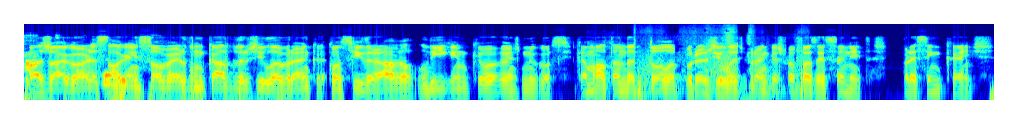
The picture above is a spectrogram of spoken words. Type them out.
Pá, já agora, se alguém souber de um bocado de argila branca considerável, liguem-me que eu arranjo negócio. Que a malta anda tola por argilas brancas para fazer sanitas. Parecem cães.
